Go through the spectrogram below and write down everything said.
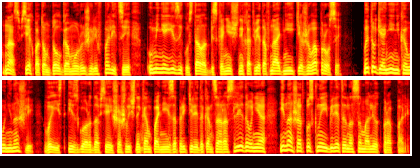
Нас всех потом долго мурыжили в полиции. У меня язык устал от бесконечных ответов на одни и те же вопросы. В итоге они никого не нашли. Выезд из города всей шашлычной компании запретили до конца расследования, и наши отпускные билеты на самолет пропали.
